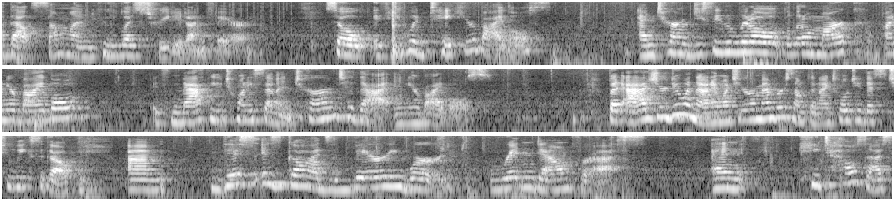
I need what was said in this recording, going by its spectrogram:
about someone who was treated unfair. So if you would take your Bibles and turn, do you see the little the little mark on your Bible? It's Matthew 27. Turn to that in your Bibles. But as you're doing that, I want you to remember something. I told you this two weeks ago. Um, this is God's very word written down for us. And he tells us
